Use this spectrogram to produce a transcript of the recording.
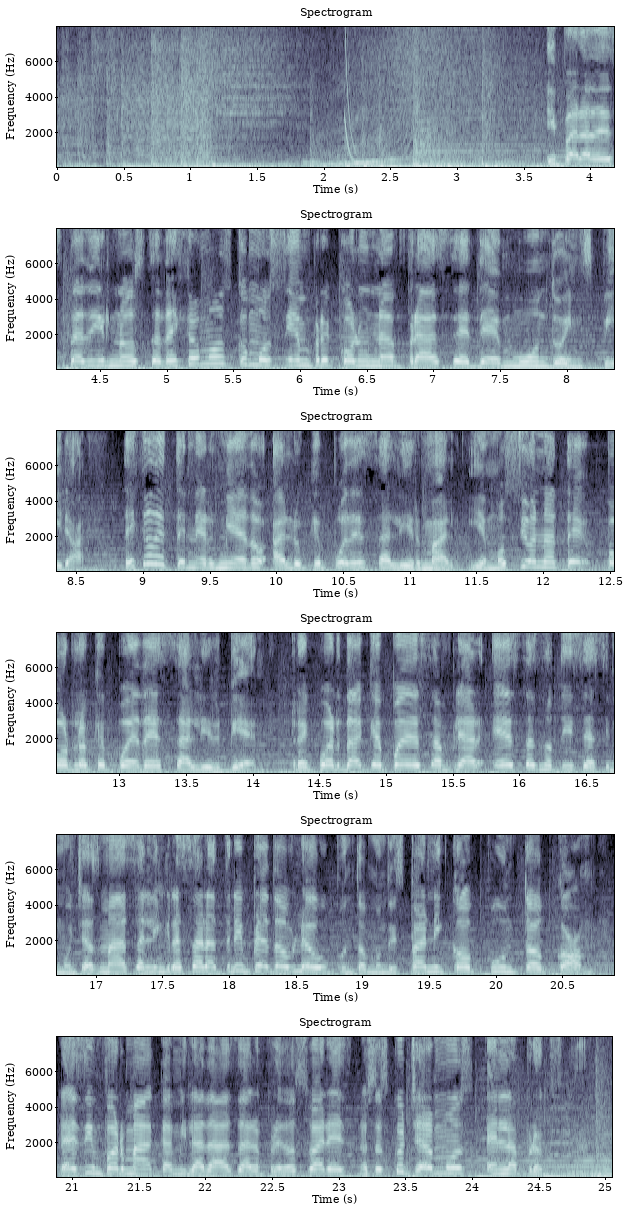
Y para despedirnos, te dejamos como siempre con una frase de Mundo Inspira. Deja de tener miedo a lo que puede salir mal y emocionate por lo que puede salir bien. Recuerda que puedes ampliar estas noticias y muchas más al ingresar a www.mundohispánico.com. Les informa Camila Daza, Alfredo Suárez. Nos escuchamos en la próxima.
